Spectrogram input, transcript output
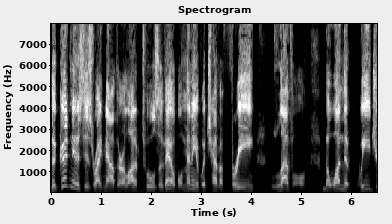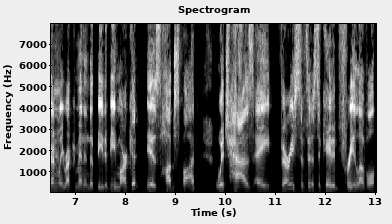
The good news is right now there are a lot of tools available, many of which have a free level. The one that we generally recommend in the B2B market is HubSpot, which has a very sophisticated free level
